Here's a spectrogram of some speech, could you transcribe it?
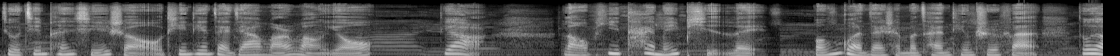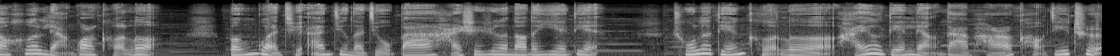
就金盆洗手，天天在家玩网游；第二。老屁太没品位，甭管在什么餐厅吃饭，都要喝两罐可乐；甭管去安静的酒吧还是热闹的夜店，除了点可乐，还要点两大盘烤鸡翅，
